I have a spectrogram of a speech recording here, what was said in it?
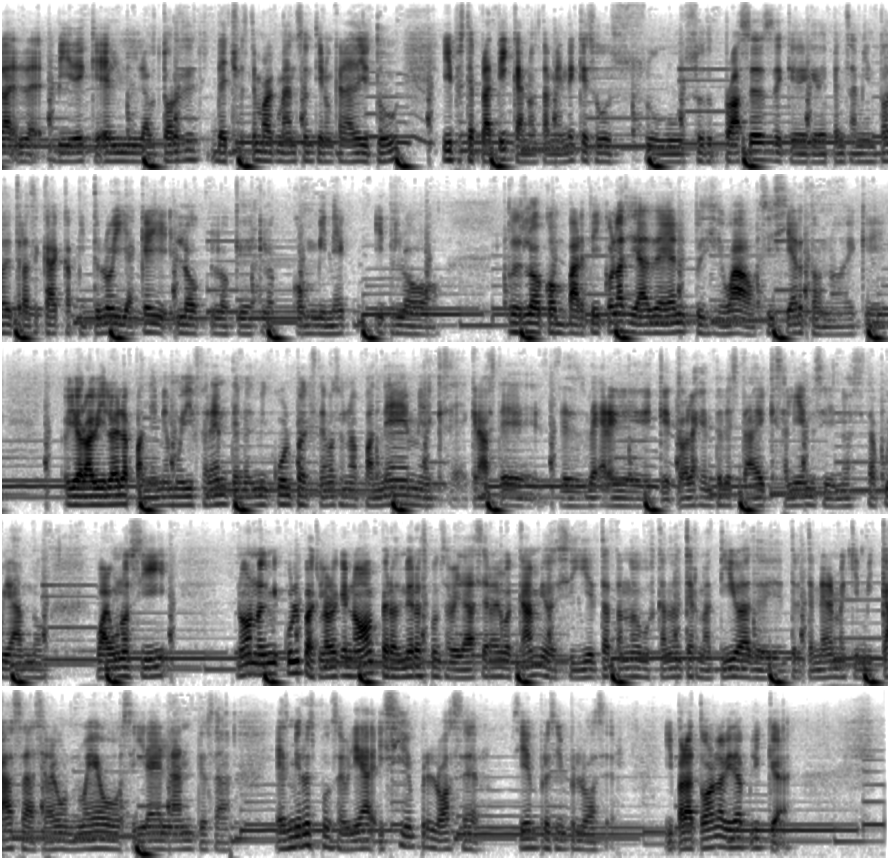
vi de que el, autor, de, hecho este Mark Manson tiene un canal de YouTube y pues te platica, ¿no? También de que su, su, su proceso de, que, de pensamiento detrás de cada capítulo y ya que lo, lo que, que lo combiné y pues lo pues lo compartí con las ideas de él, pues dije, wow, sí es cierto, ¿no? De que yo ahora vi lo de la pandemia muy diferente, no es mi culpa que estemos en una pandemia, que se haya este desvergue, que toda la gente le está de que saliendo y no se está cuidando, o algunos sí. No, no es mi culpa, claro que no, pero es mi responsabilidad hacer algo a cambio, de seguir tratando de buscar alternativas, de entretenerme aquí en mi casa, hacer algo nuevo, seguir adelante, o sea, es mi responsabilidad y siempre lo va a hacer, siempre, siempre lo va a hacer. Y para toda la vida aplica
